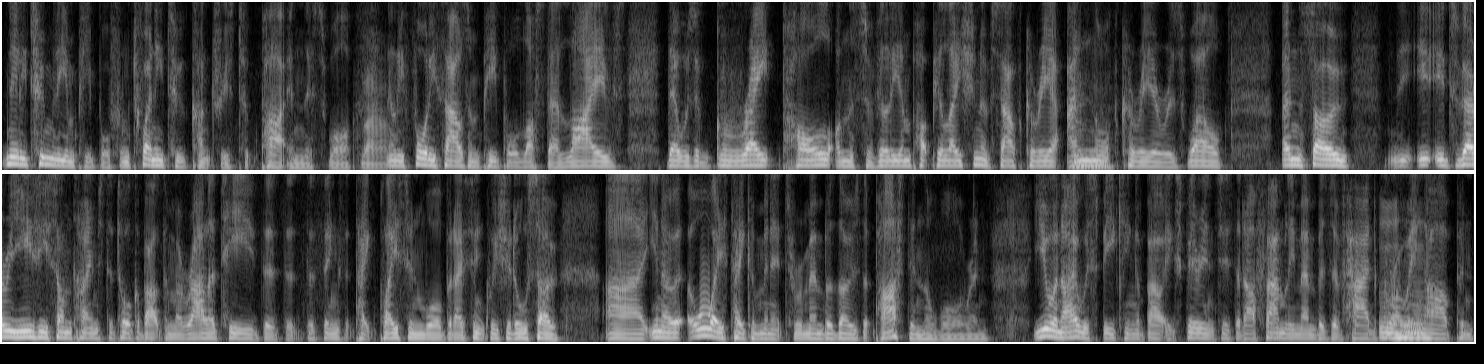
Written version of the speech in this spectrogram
nearly 2 million people from 22 countries took part in this war. Wow. Nearly 40,000 people lost their lives. There was a great toll on the civilian population of South Korea and mm-hmm. North Korea as well. And so it's very easy sometimes to talk about the morality, the, the, the things that take place in war, but I think we should also, uh, you know, always take a minute to remember those that passed in the war. And you and I were speaking about experiences that our family members have had growing up, and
